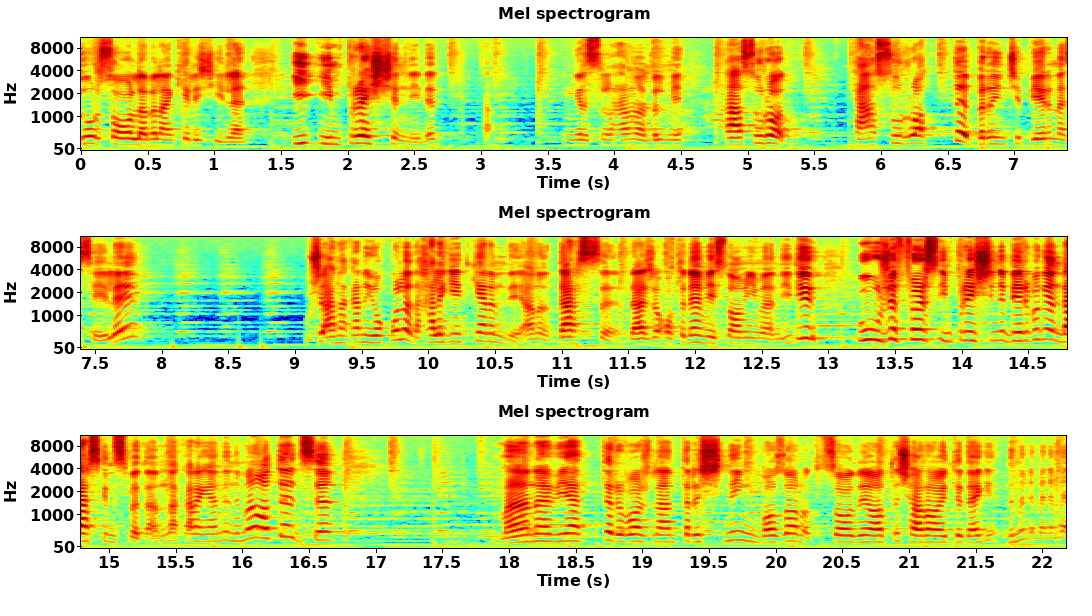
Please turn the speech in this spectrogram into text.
zo'r savollar bilan kelishinglar и e impression e deydi ingliz tilini hamma bilmaydi taassurot taassurotni birinchi bermasanglar уже anaqani yo'q bo'ladi haligi aytganimdek ani darsni даже otini ham eslolmayman deydiyu u уже first impressionni berib bo'lgan darsga nisbatan. Bundan qaraganda nima oti desa ma'naviyatni rivojlantirishning bozor iqtisodiyoti sharoitidagi nima nima nima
